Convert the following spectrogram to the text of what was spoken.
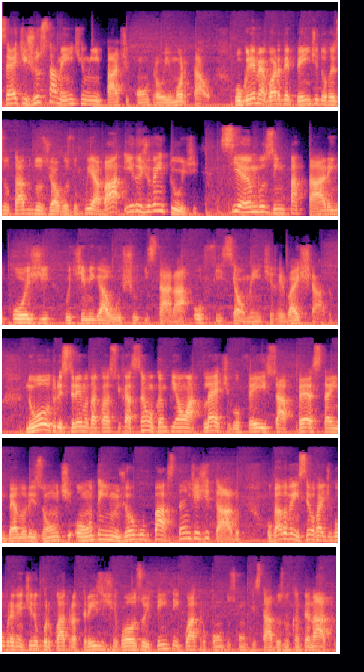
2007, justamente em um empate contra o Imortal. O Grêmio agora depende do resultado dos jogos do Cuiabá e do Juventude. Se ambos empatarem hoje, o time gaúcho estará oficialmente rebaixado. No outro extremo da classificação, o campeão Atlético fez a festa em Belo Horizonte ontem em um jogo bastante agitado. O Galo venceu o Red Bull Bragantino por 4 a 3 e chegou aos 84 pontos conquistados no campeonato.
